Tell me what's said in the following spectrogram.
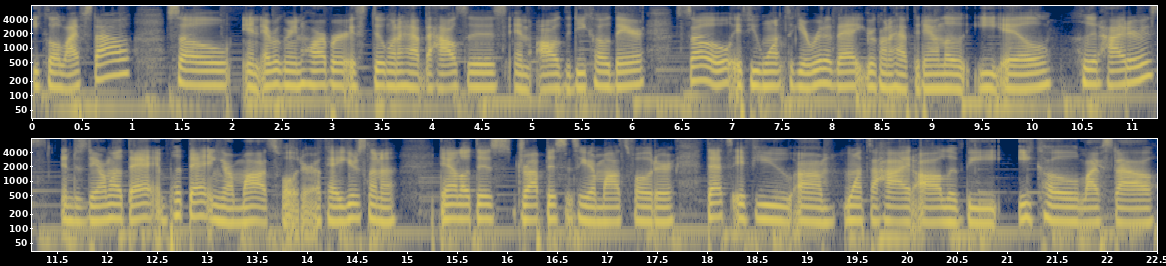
eco lifestyle. So in evergreen harbor it's still going to have the houses and all the deco there. So if you want to get rid of that you're going to have to download el hood hiders and just download that and put that in your mods folder okay? You're just gonna download this drop this into your mods folder. That's if you um, want to hide all of the eco lifestyle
